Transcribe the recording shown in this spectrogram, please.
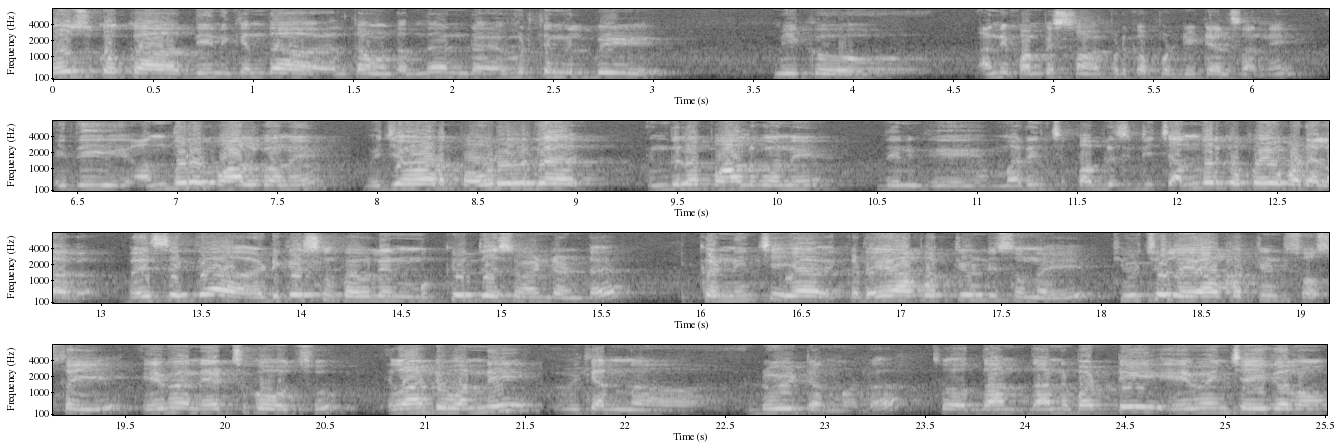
రోజుకొక దీని కింద వెళ్తూ ఉంటుంది అండ్ ఎవ్రీథింగ్ విల్ బి మీకు అన్ని పంపిస్తాం ఎప్పటికప్పుడు డీటెయిల్స్ అన్ని. ఇది అందరూ పాల్గొని విజయవాడ పౌరులుగా ఇందులో పాల్గొని దీనికి మరించి పబ్లిసిటీ ఇచ్చి అందరికి ఉపయోగపడేలాగా. బేసిక్గా ఎడ్యుకేషన్ పవలియన్ ముఖ్య ఉద్దేశం ఏంటంటే ఇక్కడ నుంచి ఏ- ఇక్కడ ఏ ఆపర్చునిటీస్ ఉన్నాయి ఫ్యూచర్లో ఏ ఆపర్చునిటీస్ వస్తాయి ఏమైనా నేర్చుకోవచ్చు ఇలాంటివన్నీ we can uh, do it అనమాట సో దాన్ని దాన్ని బట్టి ఏమేం చేయగలం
